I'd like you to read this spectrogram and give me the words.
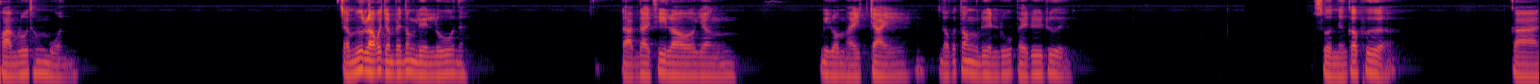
ความรู้ทั้งมวล แต่มนุษย์เราก็จำเป็นต้องเรียนรู้นะตราบใดที่เรายังมีลมหายใจ เราก็ต้องเรียนรู้ไปเรื่อยๆ ส่วนหนึ่งก็เพื่อการ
